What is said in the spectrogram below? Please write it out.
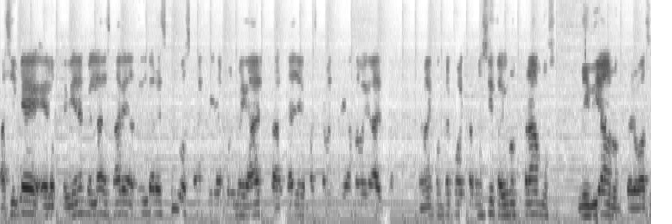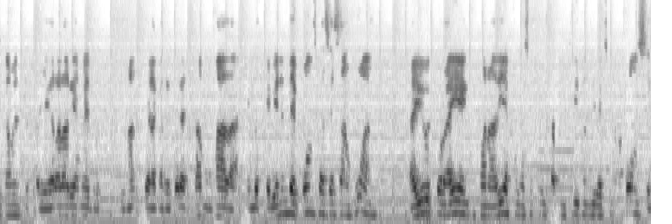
así que eh, los que vienen, ¿verdad?, de esa área de Atillo Arecibo, saben que ya por Vega Alta, ya básicamente llegando a Vega Alta, se van a encontrar con el taponcito, hay unos tramos livianos, pero básicamente hasta llegar al área metro, que la carretera está mojada. En los que vienen de Ponce hacia San Juan, hay por ahí en Juanadías como se un taponcito en dirección a Ponce,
